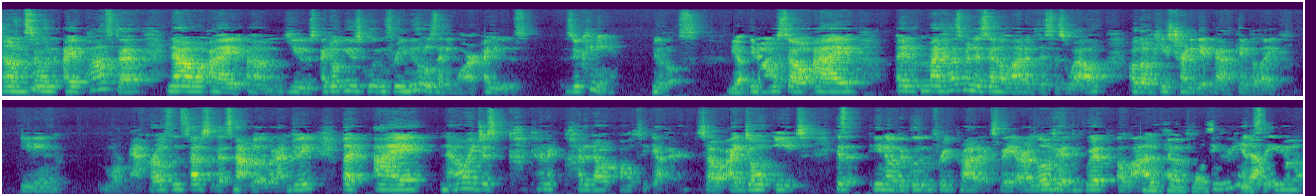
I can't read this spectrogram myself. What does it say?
Um, so when I have pasta, now I um, use, I don't use gluten free noodles anymore. I use zucchini noodles. Yeah. You know, so I, and my husband has done a lot of this as well, although he's trying to get back into like eating more macros and stuff. So that's not really what I'm doing. But I now I just c- kind of cut it out altogether. So I don't eat because you know the gluten free products they are loaded with a lot With of ingredients Yeah. that you don't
